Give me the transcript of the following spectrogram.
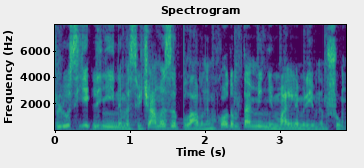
Plus є лінійними свічами з плавним ходом та мінімальним рівнем шуму.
